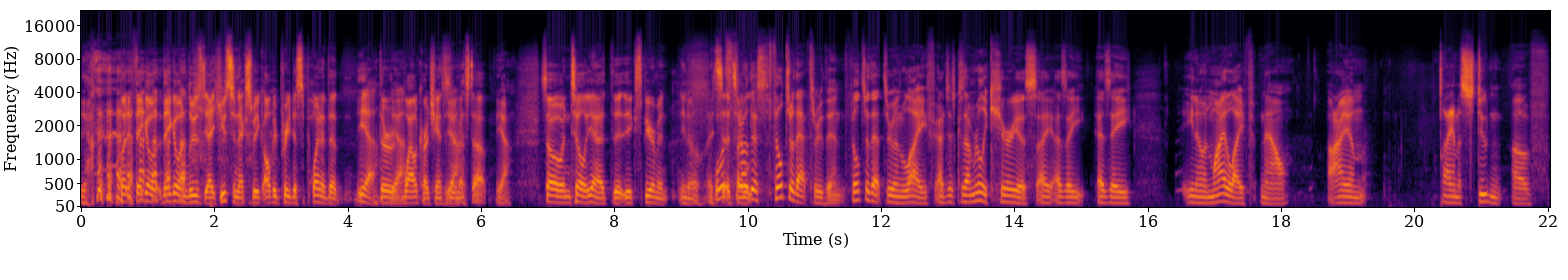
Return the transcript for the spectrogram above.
Yeah. but if they go they go and lose at Houston next week, I'll be pretty disappointed that Yeah, their yeah. wild card chances Yeah. are messed up. yeah. So until yeah, the, the experiment, you know, it's, Well, let's it's throw a- this, filter that through then. Filter that through in life. I just because I'm really curious. I as a as a you know in my life now, I am I am a student of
